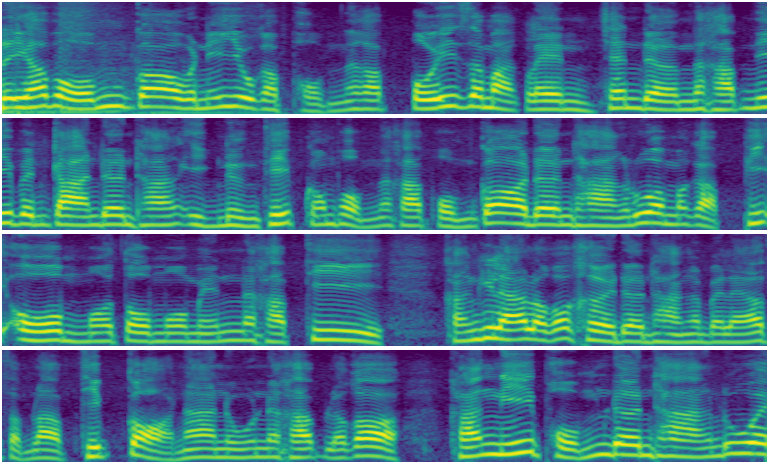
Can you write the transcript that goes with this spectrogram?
วัสดีครับผมก็วันนี้อยู่กับผมนะครับปุ้ยสมัครเลนเช่นเดิมนะครับนี่เป็นการเดินทางอีกหนึ่งทริปของผมนะครับผมก็เดินทางร่วมมากับพี่โอมโมโตโมเมนต์นะครับที่ครั้งที่แล้วเราก็เคยเดินทางกันไปแล้วสำหรับทริปก่อนหน้านู้นนะครับแล้วก็ครั้งนี้ผมเดินทางด้วย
